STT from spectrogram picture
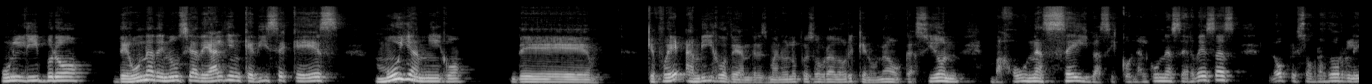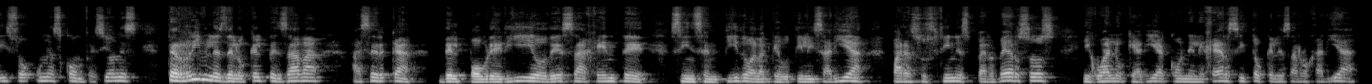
un libro de una denuncia de alguien que dice que es muy amigo de que fue amigo de Andrés Manuel López Obrador y que en una ocasión, bajo unas ceibas y con algunas cervezas, López Obrador le hizo unas confesiones terribles de lo que él pensaba acerca del pobrerío, de esa gente sin sentido a la que utilizaría para sus fines perversos, igual lo que haría con el ejército, que les arrojaría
